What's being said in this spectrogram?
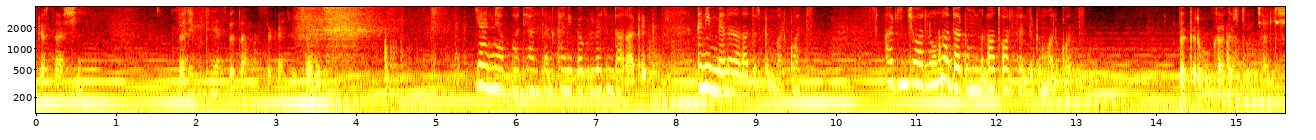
ይቅርታ እሺ። በእኔ ምክንያት በጣም አሰቃየሁሽ አይደል? ያኔ አባቴ አንተን ከኔ በጉልበት እንዳራቅቅ እኔም ያንን አላደርግም አልኳት። አግኝቼዋለሁና ዳግም ላጣው አልፈልግም አልኳት። በቅርቡ ከሀገር ትወጫለሽ።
